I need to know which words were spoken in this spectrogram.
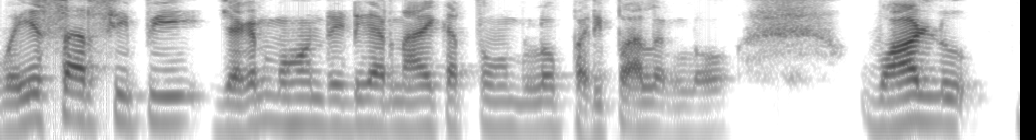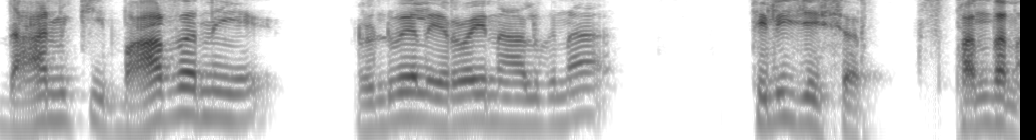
వైఎస్ఆర్సీపీ జగన్మోహన్ రెడ్డి గారి నాయకత్వంలో పరిపాలనలో వాళ్ళు దానికి బాధని రెండు వేల ఇరవై నాలుగున తెలియజేశారు. స్పందన.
